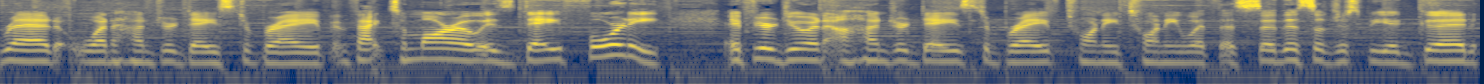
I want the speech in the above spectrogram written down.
read 100 Days to Brave. In fact, tomorrow is day 40 if you're doing 100 Days to Brave 2020 with us. So this will just be a good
